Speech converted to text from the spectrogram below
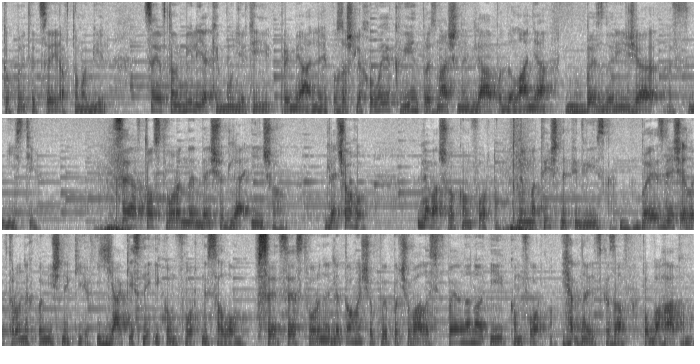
топити цей автомобіль. Цей автомобіль, як і будь-який преміальний позашляховик, він призначений для подолання бездоріжжя в місті. Це авто створене дещо для іншого. Для чого? Для вашого комфорту. Пневматична підвізка, безліч електронних помічників, якісний і комфортний салон. Все це створене для того, щоб ви почувались впевнено і комфортно. Я б навіть сказав по-багатому.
